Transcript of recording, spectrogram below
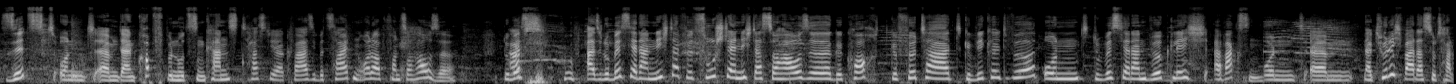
sitzt und ähm, deinen Kopf benutzen kannst, hast du ja quasi bezahlten Urlaub von zu Hause. Du bist, also du bist ja dann nicht dafür zuständig, dass zu Hause gekocht, gefüttert, gewickelt wird und du bist ja dann wirklich erwachsen. Und ähm, natürlich war das total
